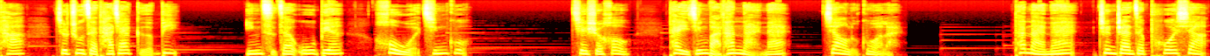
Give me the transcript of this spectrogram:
他就住在他家隔壁，因此在屋边候我经过。这时候他已经把他奶奶叫了过来，他奶奶正站在坡下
